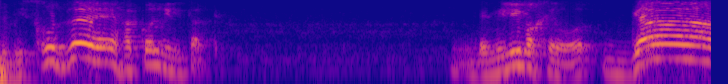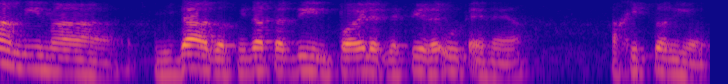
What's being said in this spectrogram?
ובזכות זה הכל נמתק. במילים אחרות, גם אם המידה הזאת, מידת הדין, פועלת לפי ראות עיניה, החיצוניות,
